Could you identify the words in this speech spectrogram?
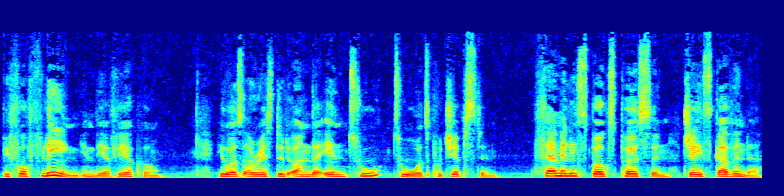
before fleeing in their vehicle. He was arrested on the N2 towards Potchefstroom. Family spokesperson Jace Govender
